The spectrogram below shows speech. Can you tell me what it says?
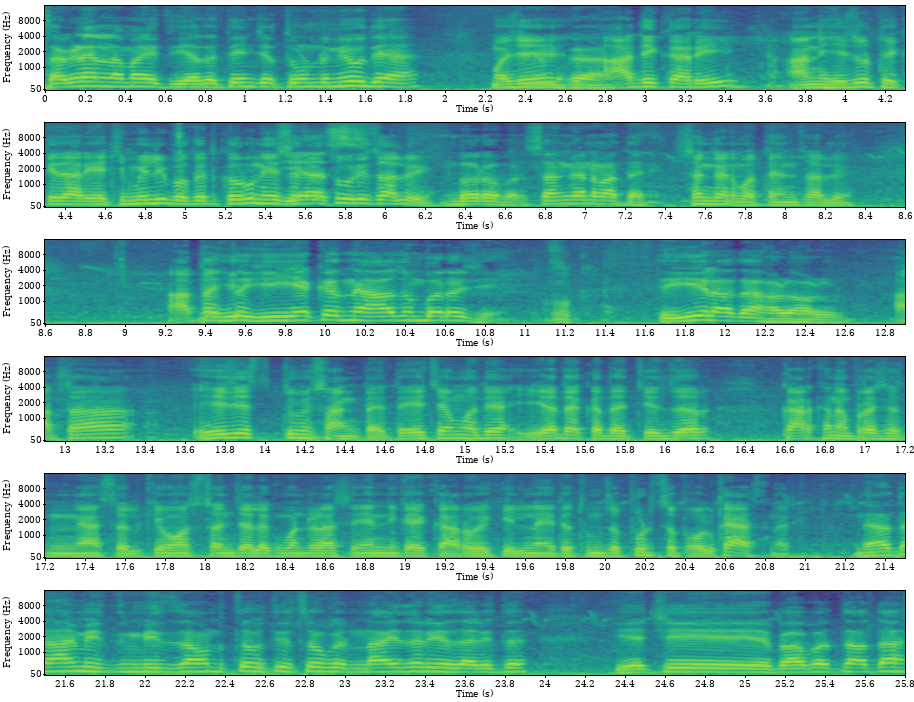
सगळ्यांना माहिती आता त्यांच्या तोंडून येऊ द्या. म्हणजे नेमका. अधिकारी आणि हे जो ठेकेदार याची मिलीभगत करून हे सगळं Yes. चोरी चालू आहे. बरोबर. संगणमताने संगणमताने चालू आहे. आता आता ही ही एकच नाही अजून बरंच आहे. ओके. ते येईल आता हळूहळू. आता हे जे तुम्ही सांगताय तर याच्यामध्ये यदा कदाचित जर कारखाना प्रशासनाने असेल किंवा संचालक मंडळ असेल यांनी काही कारवाई केली नाही तर तुमचं पुढचं पाऊल काय असणार आहे? नाही आता आम्ही मी जाऊन चौथी चौक नाही जर हे झाली तर याची बाबत आता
